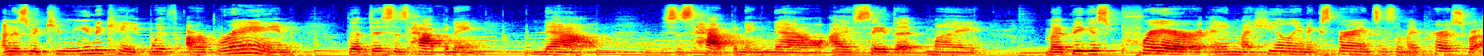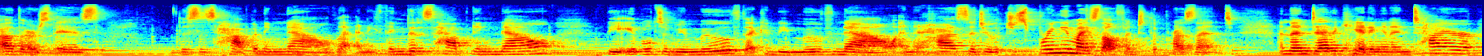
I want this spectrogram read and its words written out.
and as we communicate with our brain that this is happening now. This is happening now. I say that my my biggest prayer in my healing experiences and my prayers for others is this is happening now, that anything that is happening now be able to be moved that can be moved now. And it has to do with just bringing myself into the present and then dedicating an entire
